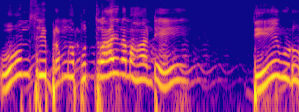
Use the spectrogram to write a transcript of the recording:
ఓం శ్రీ బ్రహ్మపుత్రాయ నమః అంటే దేవుడు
